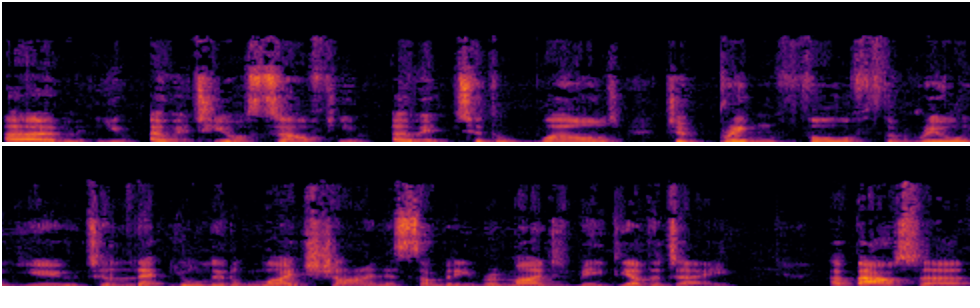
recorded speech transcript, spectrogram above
Um, you owe it to yourself, you owe it to the world to bring forth the real you, to let your little light shine, as somebody reminded me the other day about uh,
